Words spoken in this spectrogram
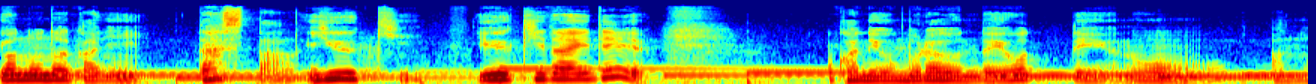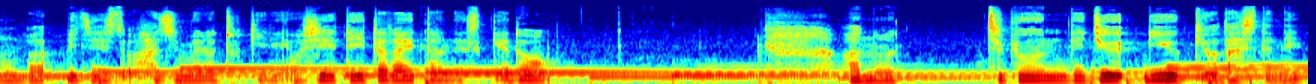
世の中に出した勇気勇気代でお金をもらうんだよっていうのをあのビジネスを始める時に教えていただいたんですけどあの自分で勇気を出してね。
